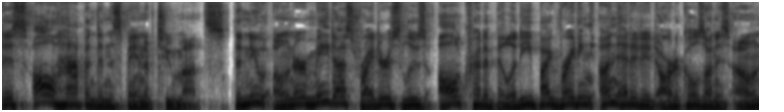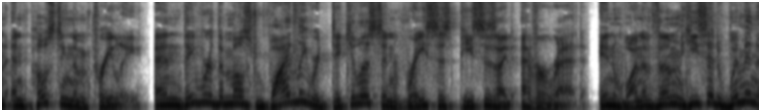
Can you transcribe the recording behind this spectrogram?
This all happened in the span of two months. The new owner made us writers lose all credibility by writing unedited articles on his own and posting them freely, and they were the most widely ridiculous and racist pieces I'd ever read. In one of them, he said women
